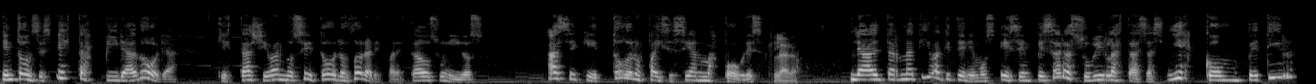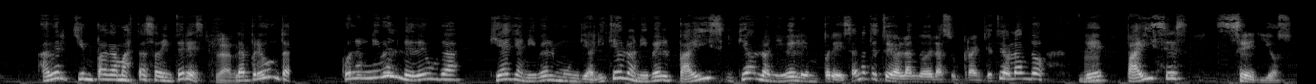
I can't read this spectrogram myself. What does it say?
Entonces, esta aspiradora que está llevándose todos los dólares para Estados Unidos hace que todos los países sean más pobres. Claro. La alternativa que tenemos es empezar a subir las tasas y es competir a ver quién paga más tasa de interés. La pregunta, con el nivel de deuda que hay a nivel mundial, y te hablo a nivel país y te hablo a nivel empresa, no te estoy hablando de la subprime, te estoy hablando de mm. países serios.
